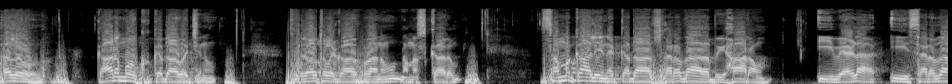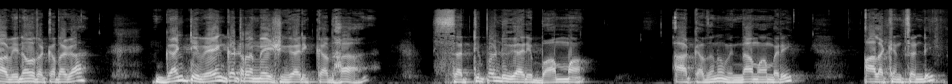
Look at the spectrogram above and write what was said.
హలో. కానమోకు కథావచనం. శ్రోతలకు ఆహ్వానం నమస్కారం. సమకాలీన కథా సరదా విహారం. ఈవేళ ఈ సరదా వినోద కథగా గంటి వెంకటరమేష్ గారి కథ సత్తిపండు గారి బామ్మ. ఆ కథను విందామా మరి? ఆలకించండి.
